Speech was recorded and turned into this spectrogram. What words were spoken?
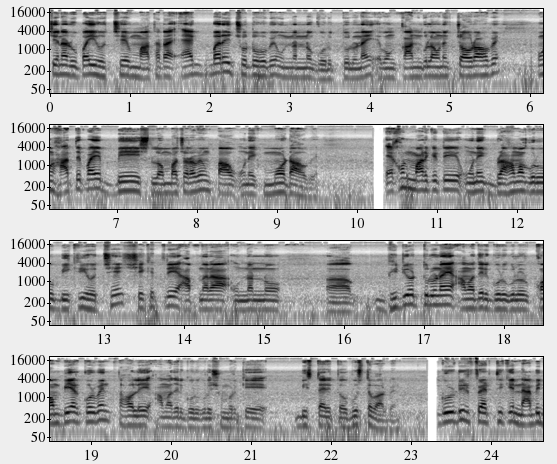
চেনার উপায় হচ্ছে, মাথাটা একবারেই ছোট হবে অন্যান্য গরুর তুলনায় এবং কানগুলো অনেক চওড়া হবে এবং হাতে পায়ে বেশ লম্বা চড়া হবে এবং পা অনেক মোটা হবে। এখন মার্কেটে অনেক ব্রাহ্মা গরু বিক্রি হচ্ছে, সেক্ষেত্রে আপনারা অন্যান্য ভিডিওর তুলনায় আমাদের গরুগুলোর কম্পেয়ার করবেন, তাহলে আমাদের গরুগুলো সম্পর্কে বিস্তারিত বুঝতে পারবেন। গরুটির ফ্যাট থেকে নাভির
